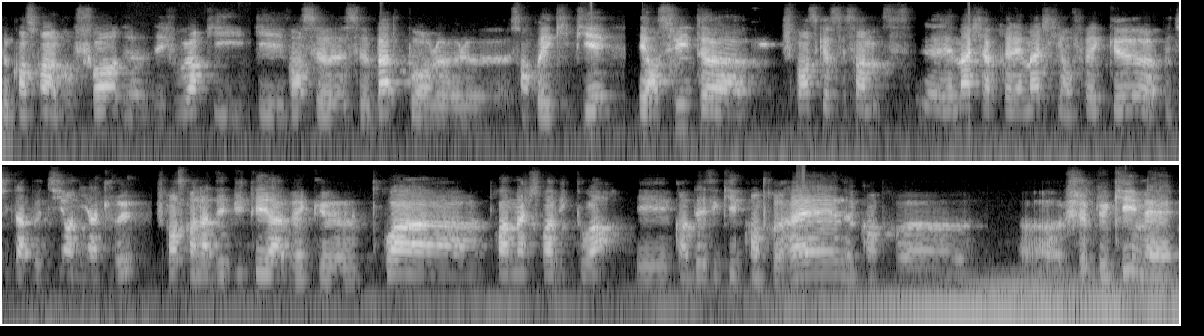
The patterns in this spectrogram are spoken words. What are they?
de construire un groupe fort, de, des joueurs qui, qui vont se, se battre pour le son coéquipier. Et ensuite, euh, je pense que ce sont les matchs après les matchs qui ont fait que euh, petit à petit on y a cru. Je pense qu'on a débuté avec euh, trois, trois matchs, trois victoires. Et quand des équipes contre Rennes, contre euh, je sais plus qui, mais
